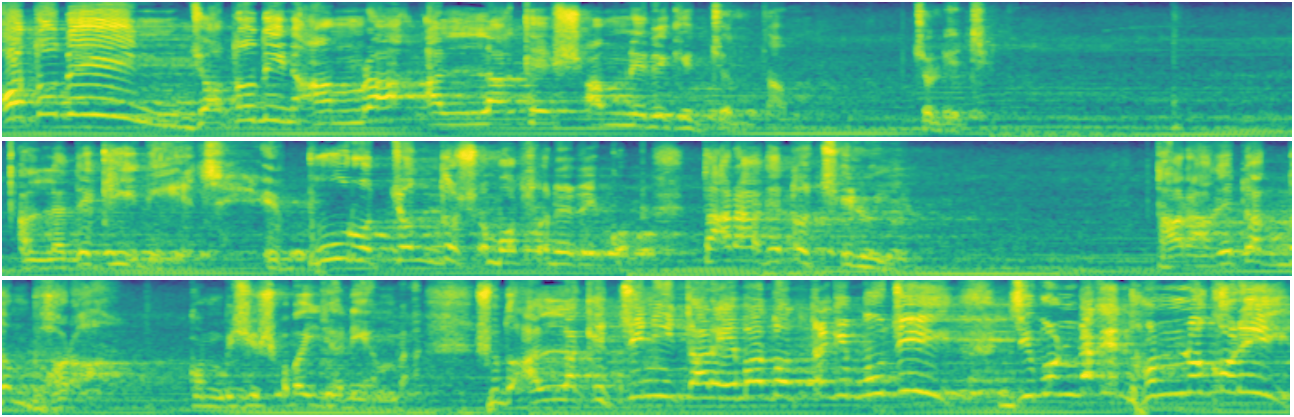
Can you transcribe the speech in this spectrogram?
অতদিন, যতদিন আমরা আল্লাহকে সামনে রেখে চলতাম, চলেছি। আল্লাহ দেখিয়ে দিয়েছে। এর পুরো চোদ্দশো বছরের রেকর্ড তার আগে তো ছিলই। তার আগে তো একদম ভরা। কম বেশি সবাই জানি আমরা। শুধু আল্লাহকে চিনি, তার এবাদতটাকে বুঝি, জীবনটাকে ধন্য করি।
